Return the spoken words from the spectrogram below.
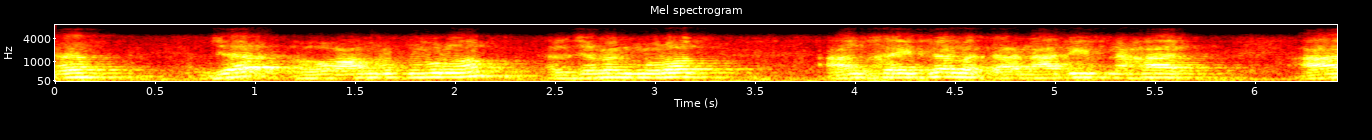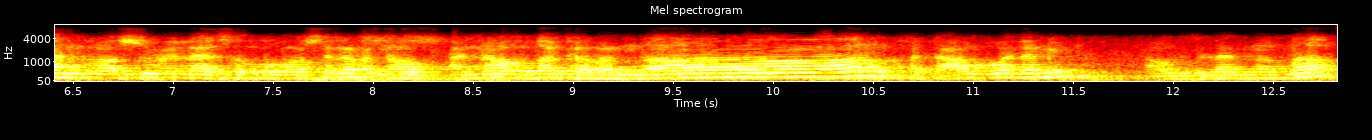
ها؟ جاء. هو عمرو بن مرة الجمال المراد. عن خيثمة عن عدي بن عن رسول الله صلى الله عليه وسلم أنه, أنه ذكر النار فتعود منه. أعوذ بالله من النار.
